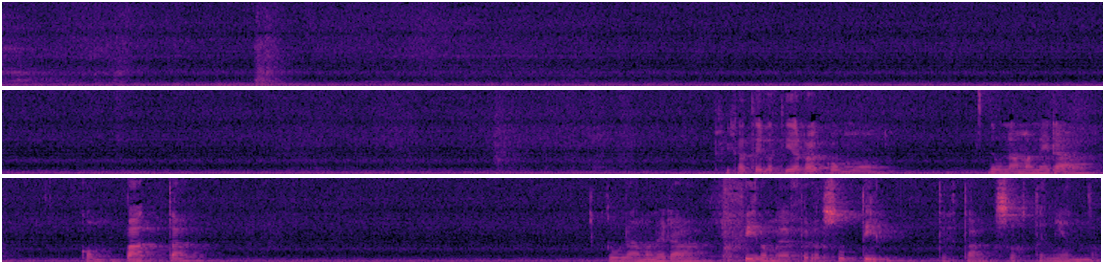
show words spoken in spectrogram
Fíjate la tierra como de una manera compacta, de una manera firme pero sutil te está sosteniendo.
